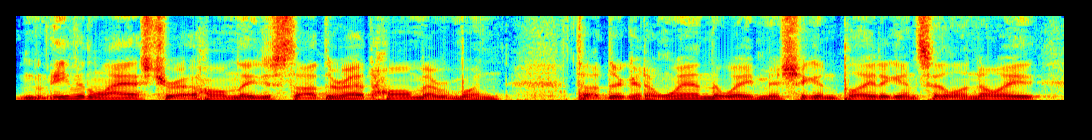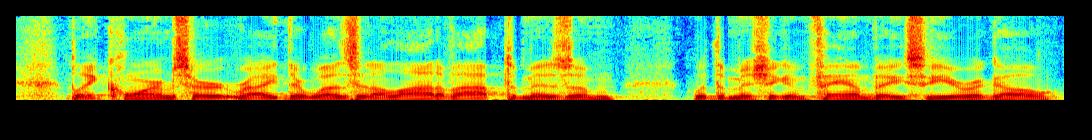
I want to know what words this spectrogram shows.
even last year at home, they just thought they're at home. Everyone thought they're going to win the way Michigan played against Illinois. Blake Corum's hurt, right? There wasn't a lot of optimism with the Michigan fan base a year ago.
